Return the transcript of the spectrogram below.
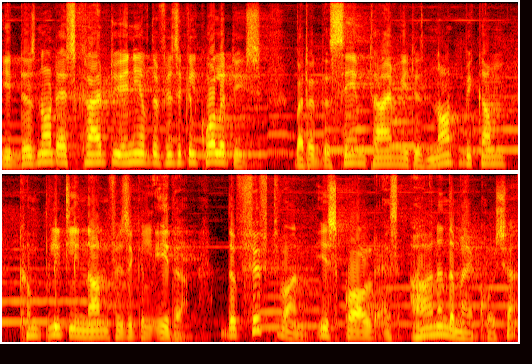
It does not ascribe to any of the physical qualities, but at the same time it has not become completely non-physical either. The fifth one is called as Anandamaya Kosha.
